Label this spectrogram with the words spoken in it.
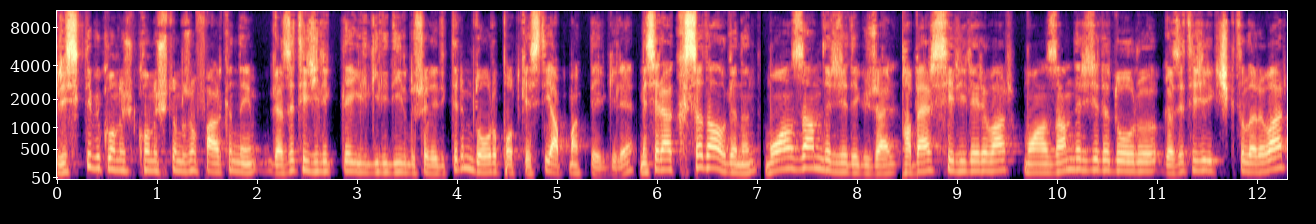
Riskli bir konuş, konuştuğumuzun farkındayım. Gazetecilikle ilgili değil bu söylediklerim. Doğru podcast'i yapmakla ilgili. Mesela Kısa Dalga'nın muazzam derecede güzel haber serileri var. Muazzam derecede doğru gazetecilik çıktıları var.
